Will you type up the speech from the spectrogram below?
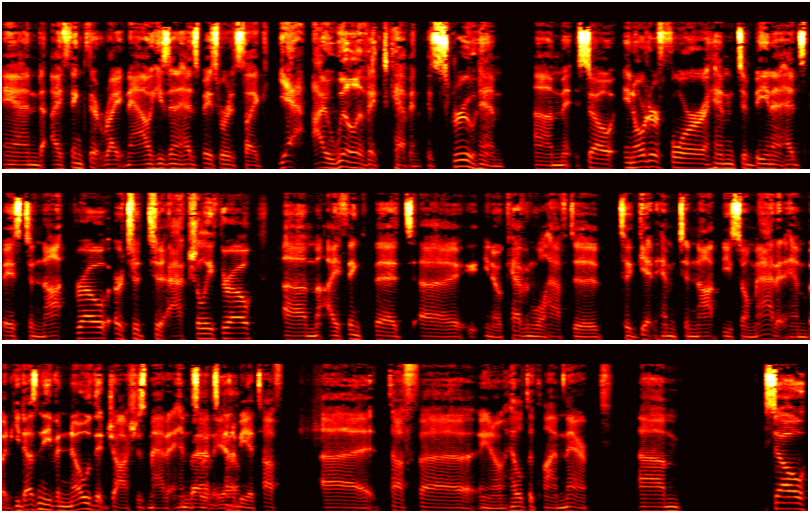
and I think that right now he's in a headspace where it's like, yeah, I will evict Kevin because screw him. Um, so in order for him to be in a headspace to not throw or to, to actually throw, um, I think that, uh, you know, Kevin will have to, to get him to not be so mad at him, but he doesn't even know that Josh is mad at him. Mad, so it's yeah. going to be a tough, uh, tough, uh, you know, hill to climb there. Um, so,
